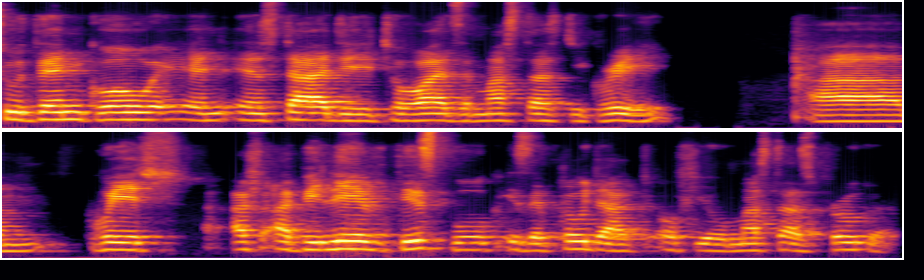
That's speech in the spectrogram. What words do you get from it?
to then go and, and study towards a master's degree, um, which I believe this book is a product of your master's program?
